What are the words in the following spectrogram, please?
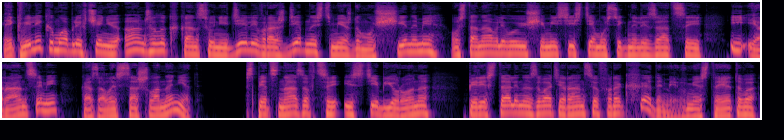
И к великому облегчению Анжелы к концу недели враждебность между мужчинами, устанавливающими систему сигнализации, и иранцами, казалось, сошла на нет. Спецназовцы из Тибюрона перестали называть иранцев рэкхедами, вместо этого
